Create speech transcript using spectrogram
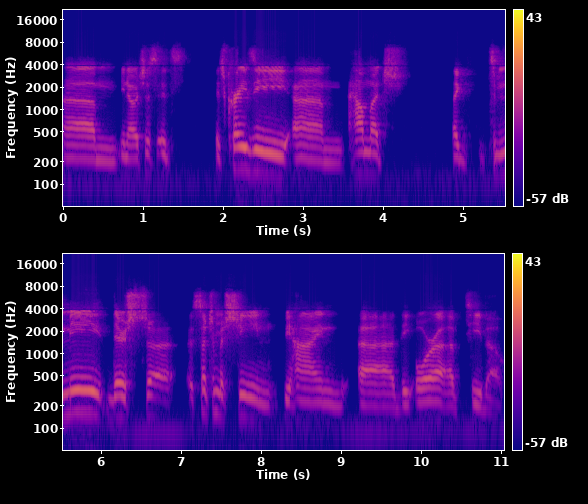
Um, you know, it's just it's it's crazy um, how much like to me, there's uh, such a machine behind uh, the aura of Tebow,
